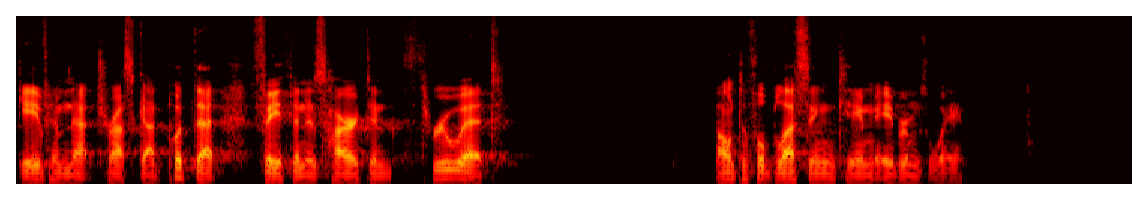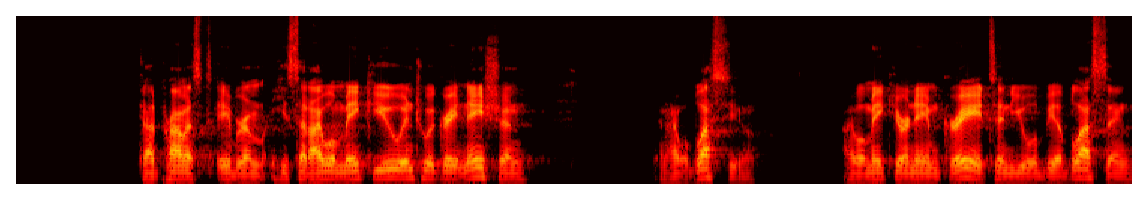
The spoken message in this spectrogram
gave him that trust. God put that faith in his heart, and through it, bountiful blessing came Abram's way. God promised Abram, He said, I will make you into a great nation, and I will bless you. I will make your name great, and you will be a blessing.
